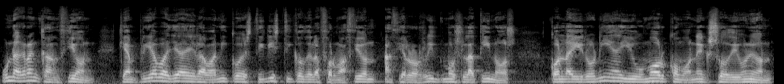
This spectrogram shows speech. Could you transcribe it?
una gran canción que ampliaba ya el abanico estilístico de la formación hacia los ritmos latinos, con la ironía y humor como nexo de unión,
